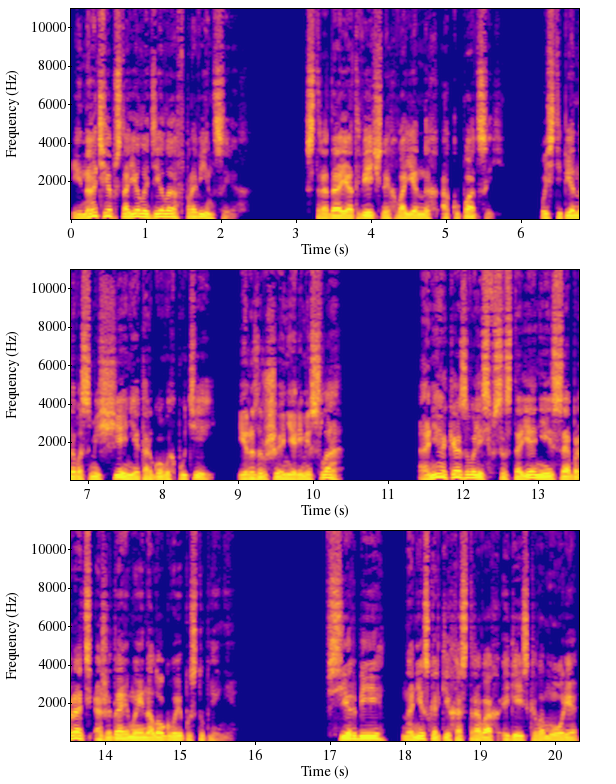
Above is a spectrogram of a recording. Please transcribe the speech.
Иначе обстояло дело в провинциях. Страдая от вечных военных оккупаций, постепенного смещения торговых путей и разрушения ремесла, они оказывались в состоянии собрать ожидаемые налоговые поступления. В Сербии, на нескольких островах Эгейского моря,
